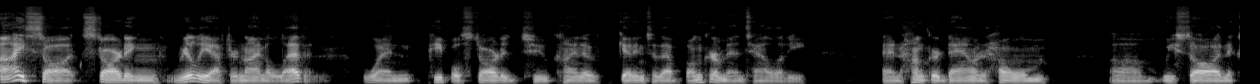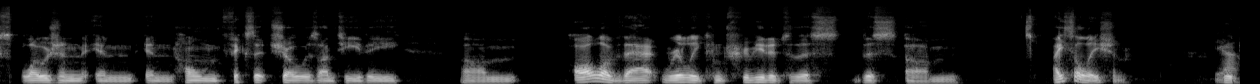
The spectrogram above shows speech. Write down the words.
I saw it starting really after 9 11 when people started to kind of get into that bunker mentality and hunker down at home Um, we saw an explosion in in home fix it shows on TV. Um, all of that really contributed to this this um, isolation, yeah. which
